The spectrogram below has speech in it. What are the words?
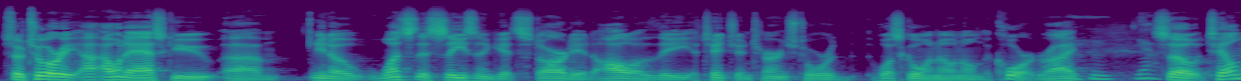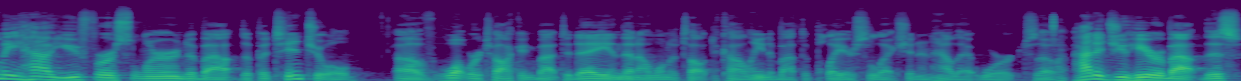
So Tori, I, I want to ask you. Um, you know, once this season gets started, all of the attention turns toward what's going on on the court, right? yeah. So tell me how you first learned about the potential of what we're talking about today, and then I want to talk to Colleen about the player selection and how that worked. So, how did you hear about this?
